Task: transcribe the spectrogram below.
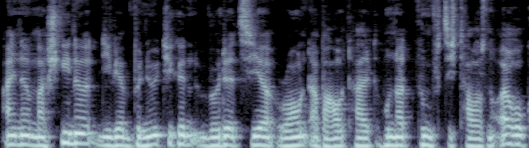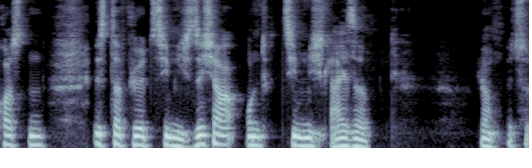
Eine Maschine, die wir benötigen, würde jetzt hier roundabout halt 150.000 Euro kosten, ist dafür ziemlich sicher und ziemlich leise. Ja, jetzt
